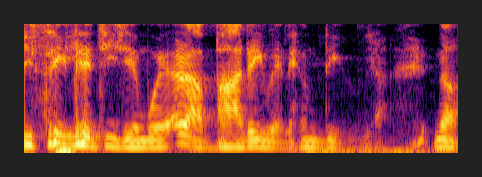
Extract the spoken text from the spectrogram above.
remote ဒီစိတ်လက်ကြည့်ခြင်းပွဲအဲ့ဒါဘာဒိတ်ပဲလဲမသိဘူးဗျာနော်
